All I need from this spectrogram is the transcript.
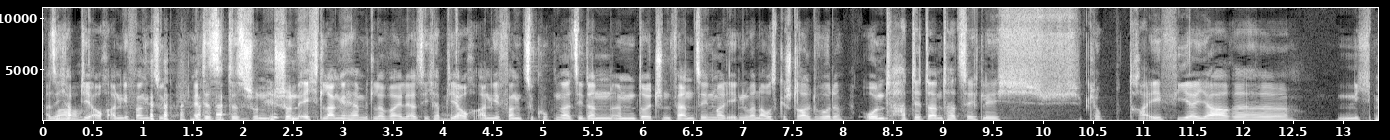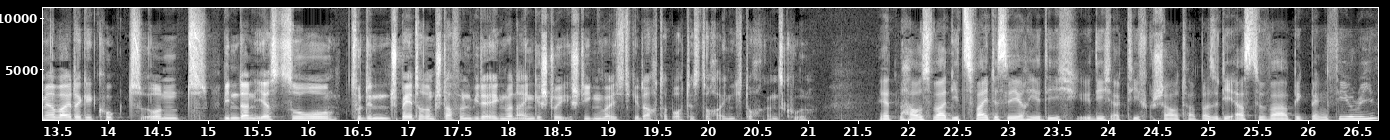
Also wow. ich habe die auch angefangen zu. ja, das, das, ist schon, schon echt lange her mittlerweile. Also ich habe die auch angefangen zu gucken, als sie dann im deutschen Fernsehen mal irgendwann ausgestrahlt wurde. Und hatte dann tatsächlich, ich glaube, drei, vier Jahre nicht mehr weitergeguckt und bin dann erst so zu den späteren Staffeln wieder irgendwann eingestiegen, weil ich gedacht habe, oh, das ist doch eigentlich doch ganz cool. Haus war die zweite Serie, die ich, die ich aktiv geschaut habe. Also die erste war Big Bang Theory,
